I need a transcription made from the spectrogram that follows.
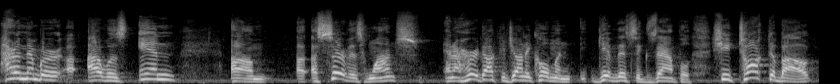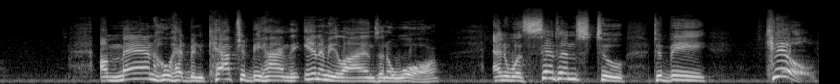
I remember uh, I was in um, a service once, and I heard Dr. Johnnie Colemon give this example. She talked about a man who had been captured behind the enemy lines in a war and was sentenced to, to be killed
